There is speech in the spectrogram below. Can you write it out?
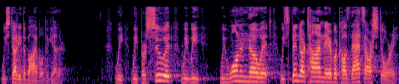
we study the Bible together. We, we pursue it, we, we, we want to know it, we spend our time there because that's our story.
